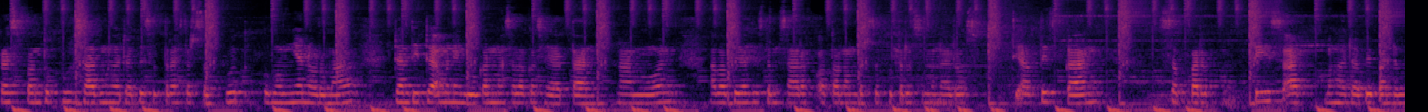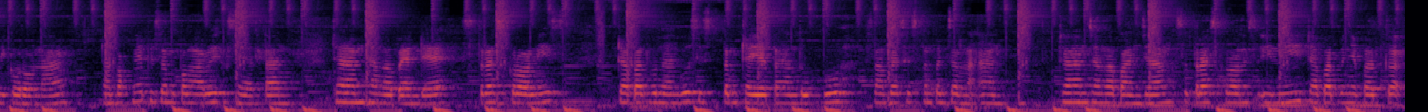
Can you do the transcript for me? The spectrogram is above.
Respon tubuh saat menghadapi stres tersebut umumnya normal dan tidak menimbulkan masalah kesehatan. Namun, apabila sistem saraf otonom tersebut terus-menerus diaktifkan, seperti saat menghadapi pandemi corona, dampaknya bisa mempengaruhi kesehatan. Dalam jangka pendek, stres kronis dapat mengganggu sistem daya tahan tubuh sampai sistem pencernaan. Dalam jangka panjang, stres kronis ini dapat menyebabkan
